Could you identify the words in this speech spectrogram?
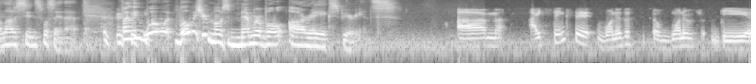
a lot of students will say that. Finally, what what was your most memorable RA experience? Um, I think that one of the uh, one of the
